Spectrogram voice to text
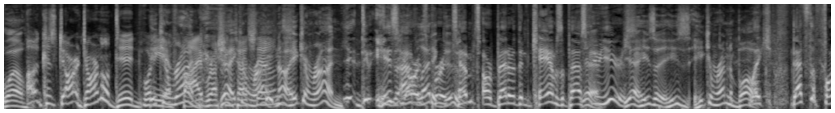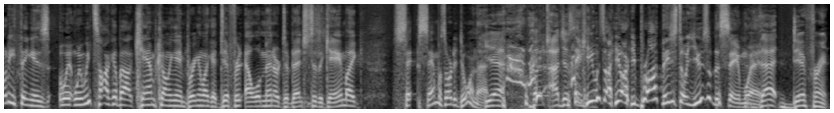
well, uh, Because Dar- Darnold did what he do you can have, run. five rushing yeah, he touchdowns. can run. No, he can run. Yeah, dude, his an yards athletic per dude. attempt are better than Cam's the past yeah. few years. Yeah, he's a he's he can run the ball. Like that's the funny thing is when, when we talk about Cam coming in, bringing like a different element or dimension to the game, like Sa- Sam was already doing that. yeah, but I just like think he was he already brought. They just don't use him the same way. that different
